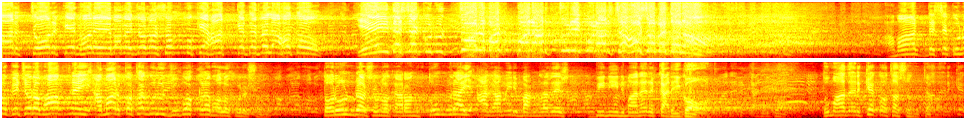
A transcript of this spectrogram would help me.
আর চোরকে ধরে এভাবে জনসম্মুখে হাত কেটে ফেলা হতো, এই দেশে কোনো চোর বাটপার আর চুরি করার সাহস হবে তো না। আমার দেশে কোনো কিছুর অভাব নেই। আমার কথাগুলো যুবকরা ভালো করে শোনো। তরুণরা শোনো, কারণ তোমরাই আগামীর বাংলাদেশ বিনির্মাণের কারিগর। তোমাদেরকে কথা শুনতে হবে।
